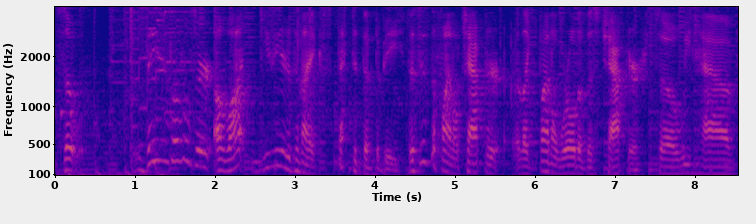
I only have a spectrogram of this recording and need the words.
So, these levels are a lot easier than I expected them to be. This is the final chapter, like, final world of this chapter. So, we have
